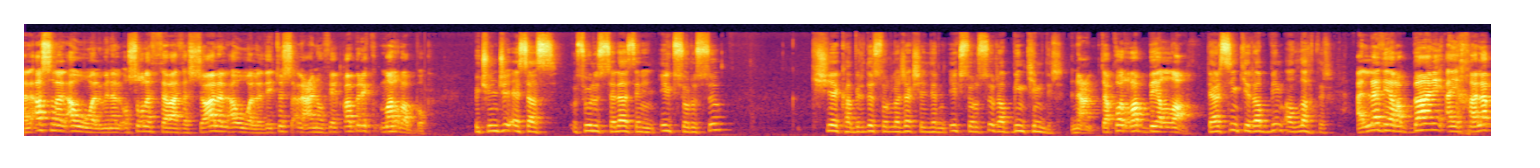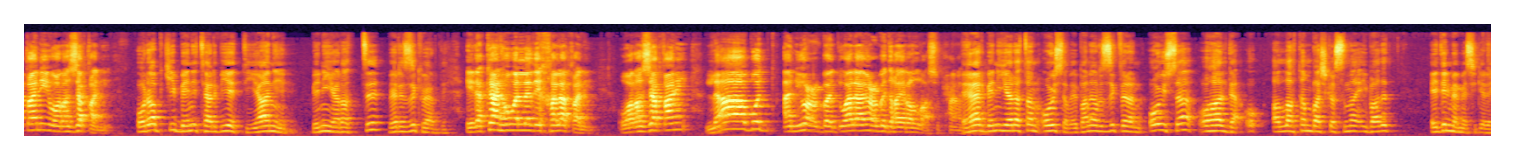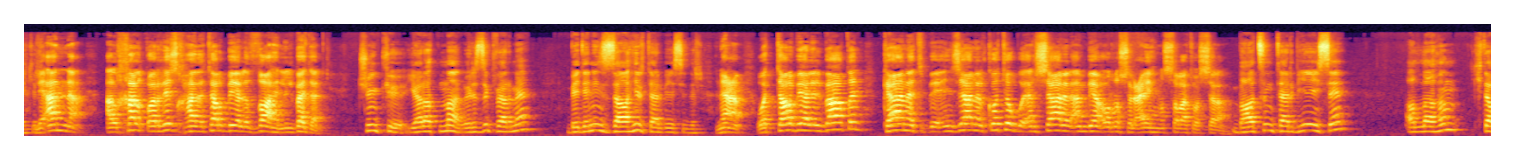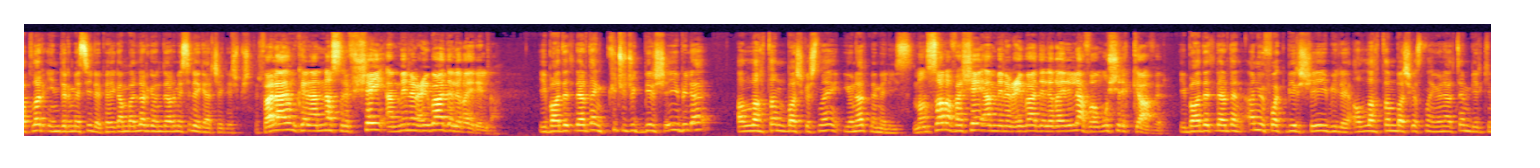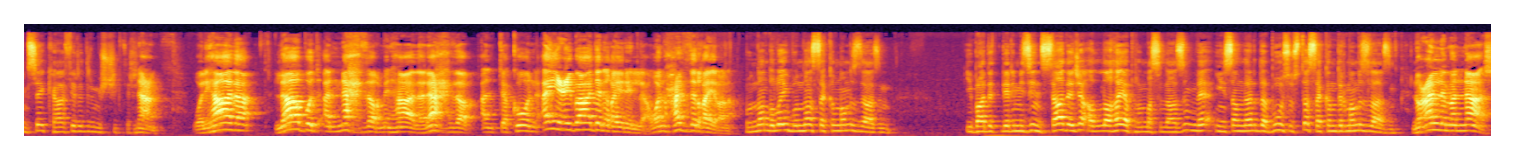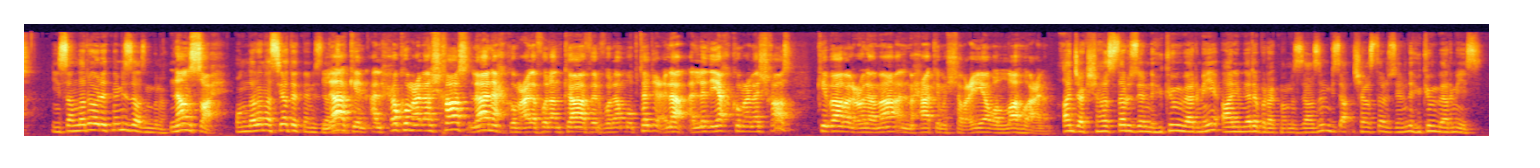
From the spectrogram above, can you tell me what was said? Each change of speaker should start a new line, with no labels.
الأصل الأول من الأصول الثلاثة السؤال الأول الذي تسأل عنه في قبرك من ربك
Üçüncü esas usulü selasenin ilk sorusu kişiye kabirde sorulacak şeylerin ilk sorusu Rabbin kimdir?
نعم تقول ربي الله
Dersin ki Rabbim Allah'tır.
الذي رباني أي خلقني ورزقني
O Rab ki beni terbiye etti yani beni yarattı ve rızık verdi.
إذا كان هو الذي خلقني ورزقني لابد أن يعبد ولا يعبد غير الله سبحانه وتعالى
Eğer beni yaratan oysa ve bana rızık veren oysa o halde o Allah'tan başkasına ibadet edilmemesi gerekir.
لأن الخلق والرزق هذا تربية للظاهر للبدن
Çünkü yaratma ve rızık verme bedenin zahir terbiyesidir.
نعم والتربية للباطن كانت بإنزال الكتب وإرسال الأنبياء والرسل عليهم الصلاة والسلام
Batın terbiye ise Allah'ın kitaplar indirmesiyle, peygamberler göndermesiyle gerçekleşmiştir.
فلا يمكن أن نصرف شيئا من العبادة لغير الله
İbadetlerden küçücük bir şeyi bile Allah'tan başkasına yöneltmemeliyiz.
من صرف شيئا من العبادة لغير الله فهو مشرك كافر
İbadetlerden en ufak bir şeyi bile Allah'tan başkasına yönelten bir kimse kafirdir, müşriktir.
نعم ولهذا لابد أن نحذر من هذا نحذر أن تكون أي عبادة لغير الله ونحذر غيرنا
Bundan dolayı bundan sakınmamız lazım. İbadetlerimizin sadece Allah'a yapılması lazım ve insanları da bu hususta sakındırmamız lazım.
نعلم الناس
İnsanlara öğretmemiz lazım bunu.
ننصح
Onlara nasihat etmemiz lazım.
لكن الحكم على الأشخاص لا نحكم على فلان كافر فلان مبتدع لا الذي يحكم على الأشخاص Kibar ulema el mehakim şer'iyye vallahu alem.
Ancak şahıslar üzerinde hüküm vermeyi alimlere bırakmamız lazım. Biz şahıslar üzerinde hüküm vermeyiz.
